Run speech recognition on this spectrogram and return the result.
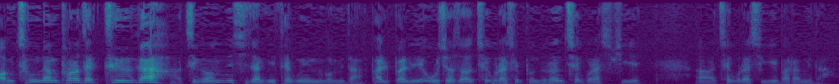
엄청난 프로젝트가 지금 시작이 되고 있는 겁니다. 빨리빨리 오셔서 채굴하실 분들은 채굴하시기, 어, 채굴하시기 바랍니다.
